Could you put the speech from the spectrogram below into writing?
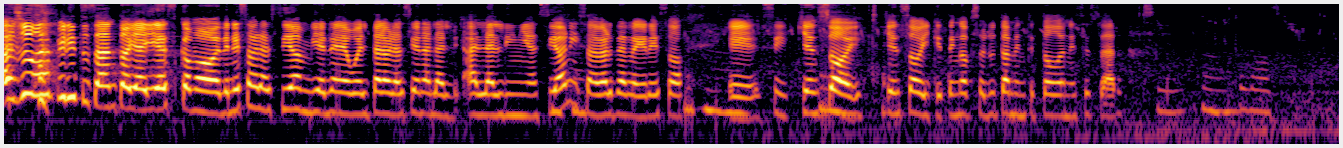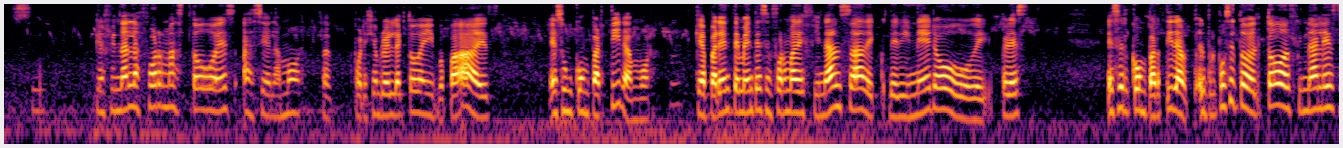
Ayuda, Espíritu Santo. Y ahí es como, en esa oración viene de vuelta la oración a la, a la alineación y saber de regreso, eh, sí, quién soy, quién soy, que tengo absolutamente todo en ese ser. Y al final las formas todo es hacia el amor. por ejemplo, el acto de mi papá es, es un compartir amor, que aparentemente es en forma de finanza, de, de dinero, o de, pero es es el compartir. El propósito del todo al final es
